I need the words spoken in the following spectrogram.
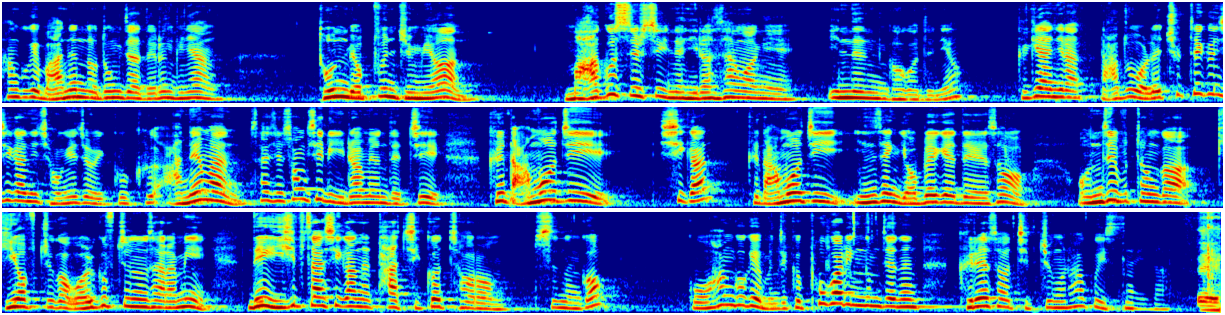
한국의 많은 노동자들은 그냥 돈 몇 푼 주면 마구 쓸 수 있는 이런 상황에 있는 거거든요. 그게 아니라 나도 원래 출퇴근 시간이 정해져 있고 그 안에만 사실 성실히 일하면 됐지 그 나머지 시간 그 나머지 인생 여백에 대해서 언제부턴가 기업주가 월급 주는 사람이 내 24시간을 다 지 것처럼 쓰는 거? 그 한국의 문제 그 포괄 임금제는 그래서 집중을 하고 있습니다. 네,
